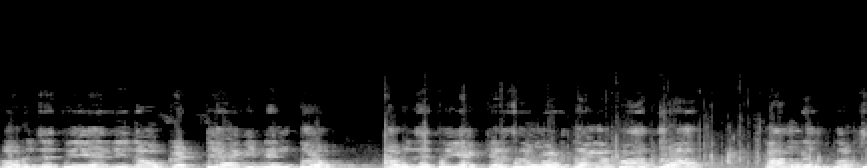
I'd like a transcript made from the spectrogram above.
ಅವ್ರ ಜೊತೆಯಲ್ಲಿ ನಾವು ಗಟ್ಟಿಯಾಗಿ ನಿಂತು ಅವ್ರ ಜೊತೆಗೆ ಕೆಲಸ ಮಾಡಿದಾಗ ಮಾತ್ರ ಕಾಂಗ್ರೆಸ್ ಪಕ್ಷ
